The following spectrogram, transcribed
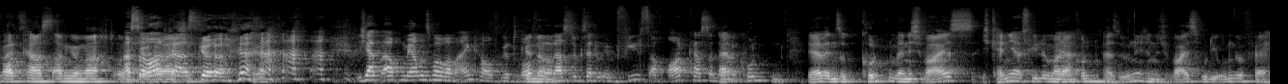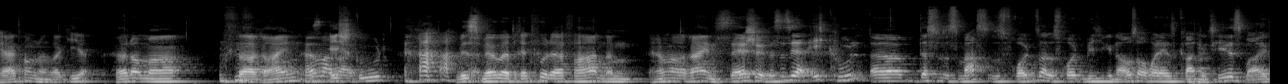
Podcast angemacht. Und Hast du gehört. Ortcast gehört? ich habe auch, wir haben uns mal beim Einkaufen getroffen Genau. und dann hast du gesagt, du empfiehlst auch Ortcast an deine Ja. Kunden. Ja, wenn so Kunden, wenn ich weiß, ich kenne ja viele meiner Ja. Kunden persönlich und ich weiß, wo die ungefähr herkommen, dann sage ich, hier, hör doch mal da rein, ist echt rein. gut. Willst mehr über Dreadfurt erfahren, dann hör mal rein. Sehr schön. Das ist ja echt cool, äh, dass du das machst. Und das freut uns. Das freut mich genauso, auch wenn er jetzt gerade nicht hier ist, weil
